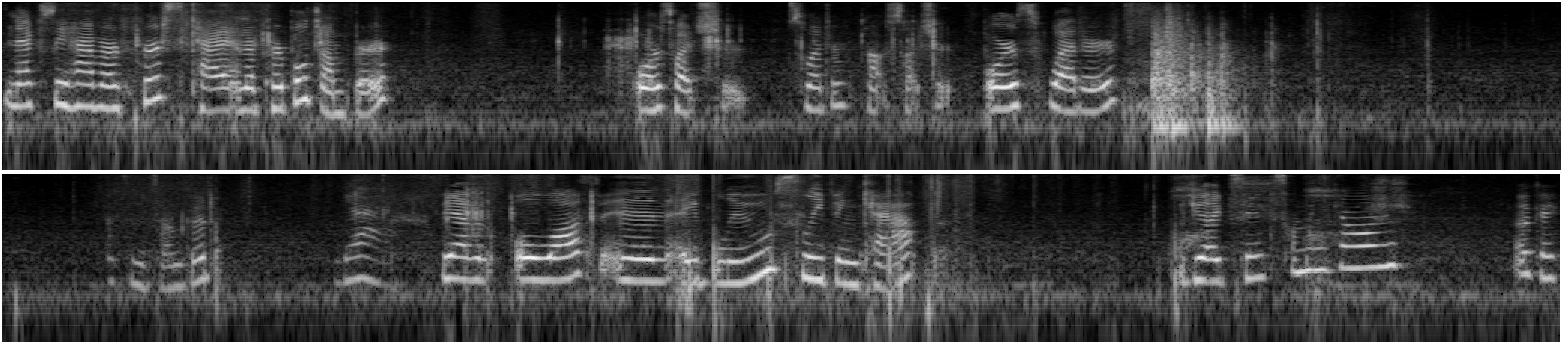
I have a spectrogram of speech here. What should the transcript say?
Next we have our first cat in a purple jumper. Or sweatshirt. Sweater? Not sweatshirt. Or sweater. That doesn't sound good. Yeah. We have an Olaf in a blue sleeping cap. Would you like to say something, Caroline? Okay.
